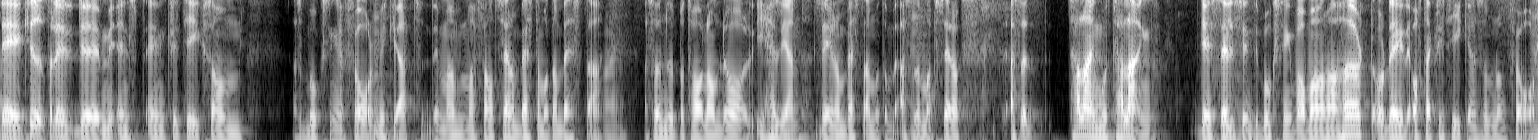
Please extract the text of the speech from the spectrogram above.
Det är kul för det, det är en, en kritik som alltså boxningen får mycket att det, man, man får inte se de bästa mot de bästa. Alltså nu på tal om då i helgen, det är de bästa mot de bästa. Alltså man får se dem, alltså talang mot talang. Det är sällsynt i boxning vad man har hört och det är ofta kritiken som de får.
